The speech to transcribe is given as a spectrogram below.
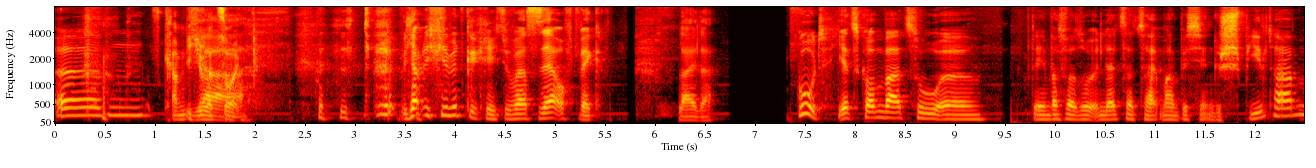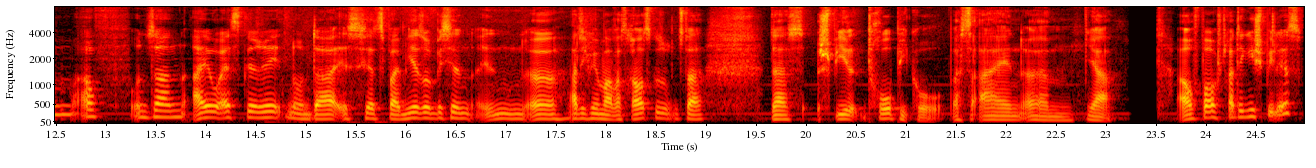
Ähm, Das kann mich ja. überzeugen. Ich habe nicht viel mitgekriegt. Du warst sehr oft weg. Leider. Gut, jetzt kommen wir zu äh, dem, was wir so in letzter Zeit mal ein bisschen gespielt haben auf unseren iOS-Geräten. Und da ist jetzt bei mir so ein bisschen in, äh, hatte ich mir mal was rausgesucht, und zwar das Spiel Tropico, was ein ähm, ja, Aufbaustrategiespiel ist.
